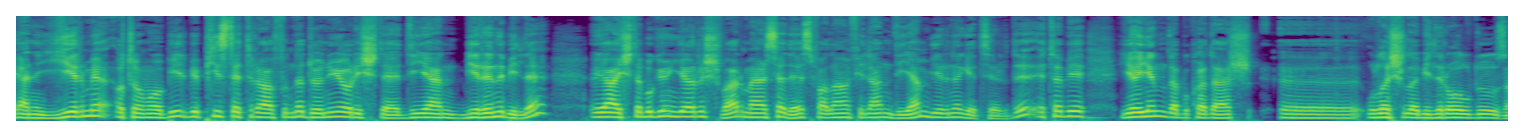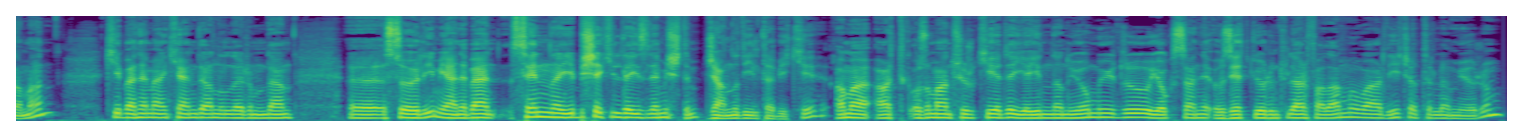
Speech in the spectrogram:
Yani 20 otomobil bir pist etrafında dönüyor işte diyen birini bile ya işte bugün yarış var Mercedes falan filan diyen birine getirdi. E tabii yayın da bu kadar e, ulaşılabilir olduğu zaman ki ben hemen kendi anılarımdan e, söyleyeyim. Yani ben Senna'yı bir şekilde izlemiştim. Canlı değil tabii ki. Ama artık o zaman Türkiye'de yayınlanıyor muydu? Yoksa hani özet görüntüler falan mı vardı? Hiç hatırlamıyorum.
